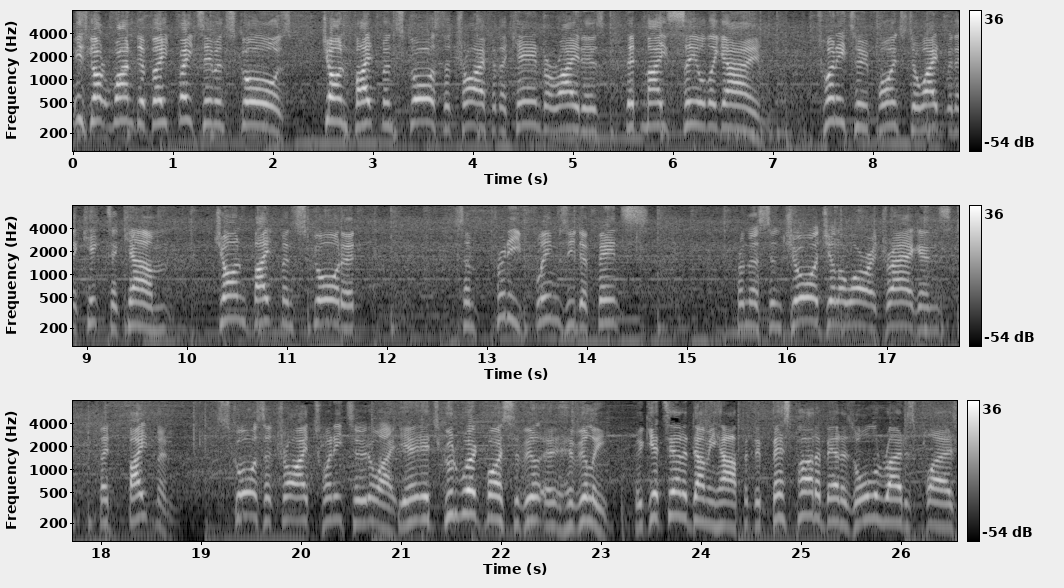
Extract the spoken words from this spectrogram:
He's got one to beat, beats him and scores. John Bateman scores the try for the Canberra Raiders that may seal the game. 22 points to 8 with a kick to come. John Bateman scored it. Some pretty flimsy defence from the St George Illawarra Dragons, but Bateman scores a try 22 to 8. Yeah, it's good work by uh, Havili, who gets out of dummy half. But the best part about it is all the Raiders players,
